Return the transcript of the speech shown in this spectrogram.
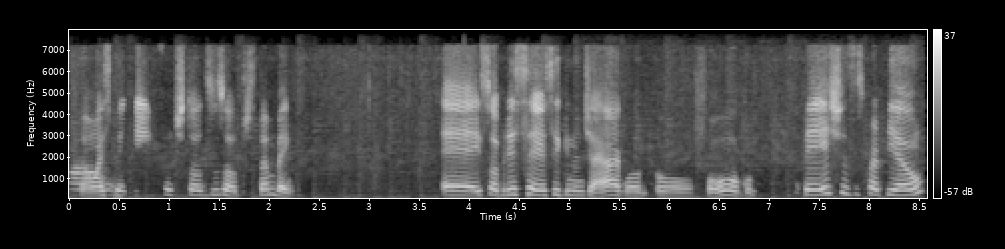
Então, a experiência de todos os outros também. É, e sobre ser signo de água ou fogo, peixes, escorpião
